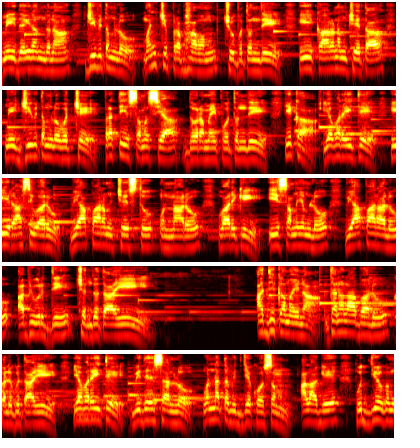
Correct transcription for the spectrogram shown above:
మీ దైనందిన జీవితంలో మంచి ప్రభావం చూపుతుంది. ఈ కారణం చేత మీ జీవితంలో వచ్చే ప్రతి సమస్య దూరమైపోతుంది. ఇక ఎవరైతే ఈ రాశివారు వ్యాపారం చేస్తూ ఉన్నారో వారికి ఈ సమయంలో వ్యాపారాలు అభివృద్ధి చెందుతాయి. అధికమైన ధనలాభాలు కలుగుతాయి. ఎవరైతే విదేశాల్లో ఉన్నత విద్య కోసం అలాగే ఉద్యోగం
